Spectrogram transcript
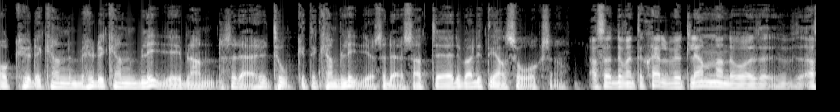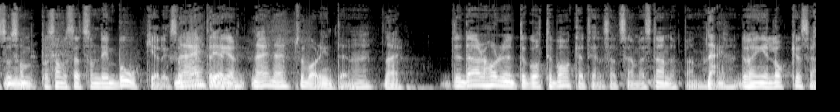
Och hur det kan, hur det kan bli ibland, sådär, hur tokigt det kan bli och sådär. Så att eh, det var lite grann så också. Alltså det var inte självutlämnande och, alltså, som, på samma sätt som din bok är liksom. Det Nej, inte det, nej, nej, så var det inte. nej. Det där har du inte gått tillbaka till så att säga med standupen? Nej. Du har ingen lockelse?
